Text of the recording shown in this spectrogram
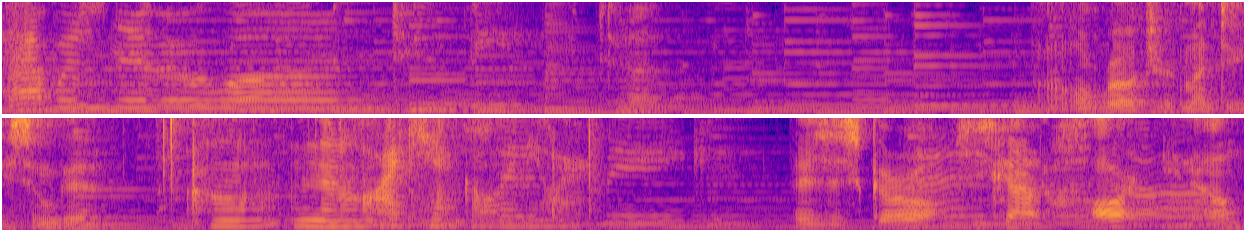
I was never one to little road trip might do you some good. Oh, no, I can't go anywhere. There's this girl. She's got a heart, you know?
